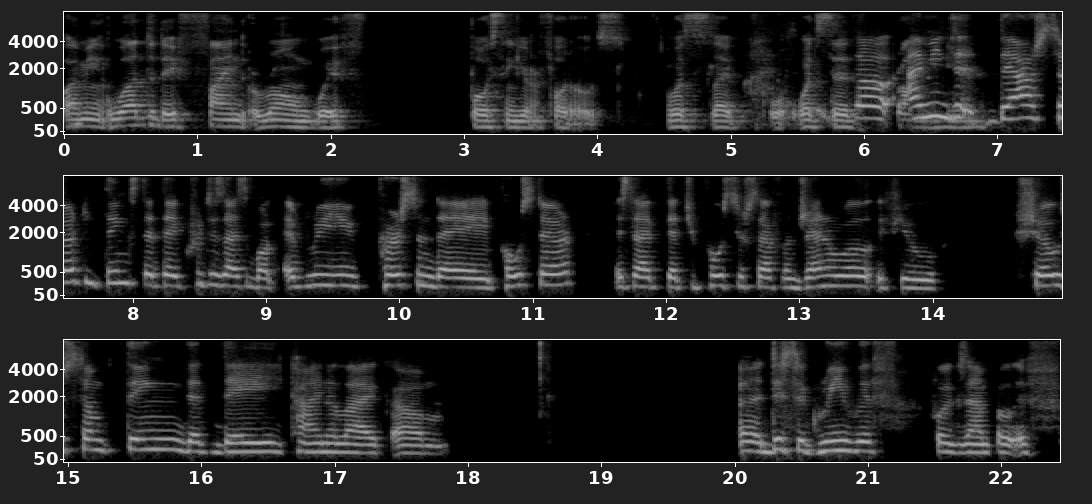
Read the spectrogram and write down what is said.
I mean, what do they find wrong with posting your photos? What's like? What's the? So I mean, the, there are certain things that they criticize about every person they post there is like that you post yourself in general if you show something that they kind of like um, uh, disagree with for example if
